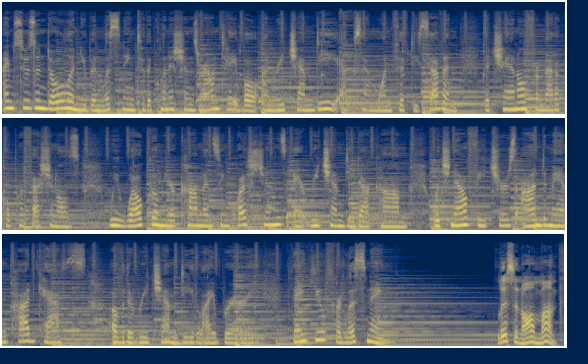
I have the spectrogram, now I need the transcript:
I'm Susan Dolan. You've been listening to the Clinicians Roundtable on ReachMD XM 157, the channel for medical professionals. We welcome your comments and questions at ReachMD.com, which now features on demand podcasts of the ReachMD library. Thank you for listening. Listen all month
